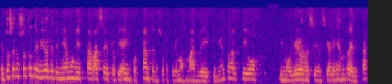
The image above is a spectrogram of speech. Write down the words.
Entonces nosotros, debido a que teníamos esta base de propiedades importante, nosotros tenemos más de 500 activos inmobiliarios residenciales en renta,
